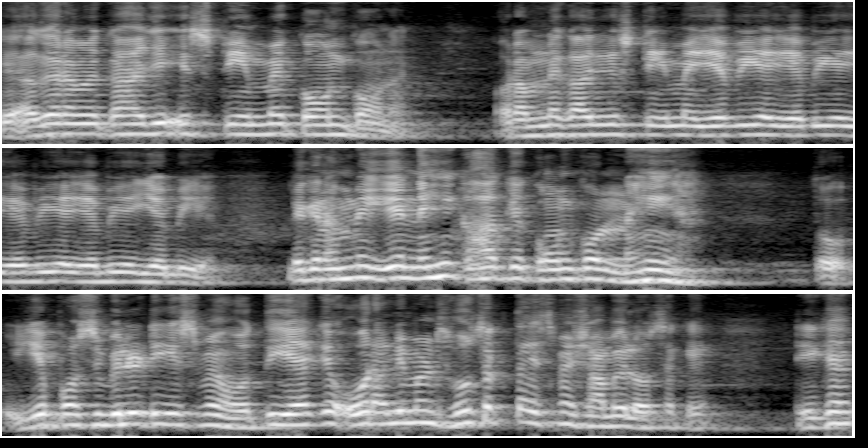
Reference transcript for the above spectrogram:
कि अगर हमें कहा जी, इस टीम में कौन कौन है? और हमने कहा जी, इस टीम में ये भी है, ये भी है, ये भी है, ये भी है, ये भी है। लेकिन हमने ये नहीं कहा कि कौन कौन नहीं है। तो ये पॉसिबिलिटी इसमें होती है कि और एलिमेंट्स हो सकता है, इसमें शामिल हो सके। ठीक है?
